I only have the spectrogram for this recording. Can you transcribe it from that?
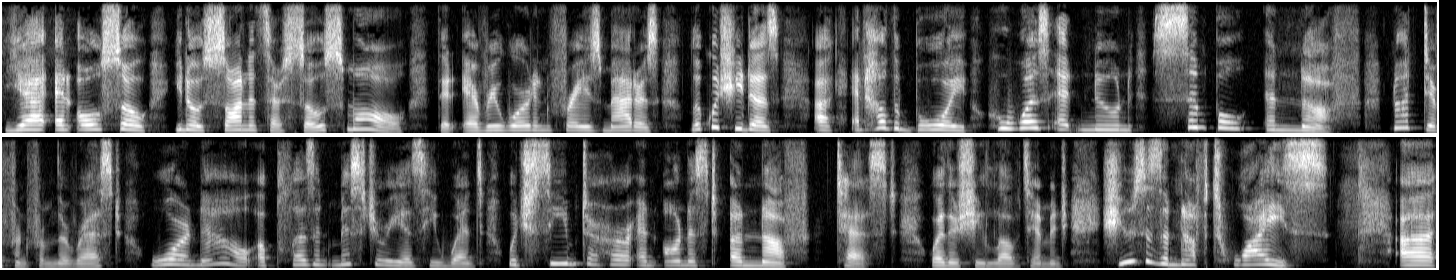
Yeah, and also, you know, sonnets are so small that every word and phrase matters. Look what she does, uh, and how the boy, who was at noon simple enough, not different from the rest, wore now a pleasant mystery as he went, which seemed to her an honest enough test whether she loved him. And she uses enough twice. Uh,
